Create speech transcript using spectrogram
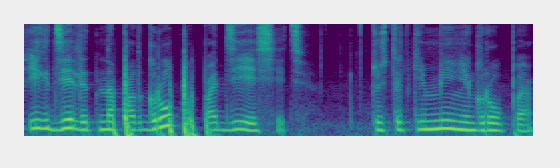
их делят на подгруппы по 10, то есть такие мини-группы.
